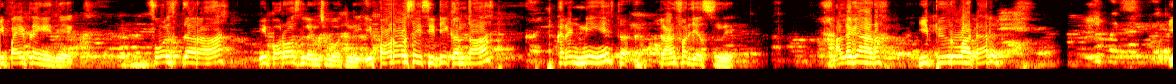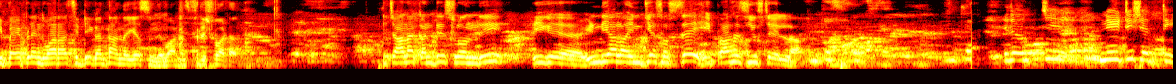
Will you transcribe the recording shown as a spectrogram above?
ఈ పైప్ లైన్ ఇది. ఫోల్స్ ద్వారా ఈ పవర్ హౌస్ నుంచి పోతుంది ఈ పవర్ హౌస్ ఈ సిటీకి అంతా కరెంట్ని ట్రాన్స్ఫర్ చేస్తుంది. అలాగే ఆడ ఈ ప్యూర్ వాటర్ ఈ పైప్ లైన్ ద్వారా సిటీకి అంతా అందజేస్తుంది. Water fresh water. చాలా కంట్రీస్లో ఉంది. ఈ ఇండియాలో ఇన్ కేస్ వస్తే ఈ ప్రాసెస్ యూస్ చేయాల? ఇది వచ్చి నీటి శక్తి.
